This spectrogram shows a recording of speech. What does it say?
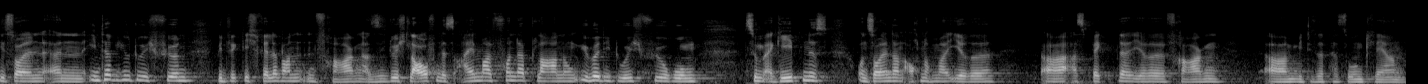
Die sollen ein Interview durchführen mit wirklich relevanten Fragen. Also sie durchlaufen das einmal von der Planung über die Durchführung zum Ergebnis und sollen dann auch nochmal ihre äh, Aspekte, ihre Fragen äh, mit dieser Person klären.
